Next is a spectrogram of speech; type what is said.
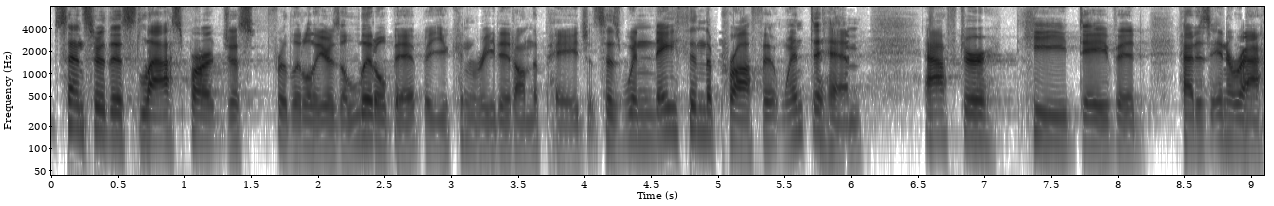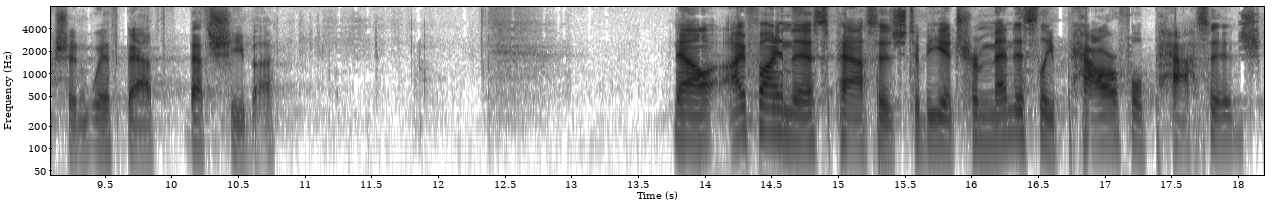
censor this last part just for little ears a little bit, but you can read it on the page. It says, When Nathan the prophet went to him after he, David, had his interaction with Bath, Bathsheba. Now, I find this passage to be a tremendously powerful passage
